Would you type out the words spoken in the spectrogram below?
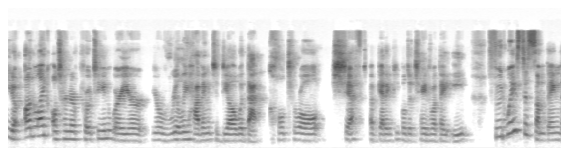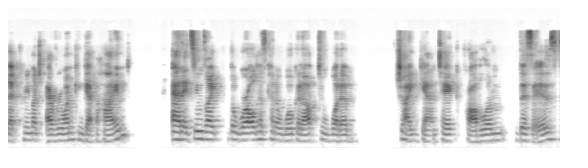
you know, unlike alternative protein, where you're you're really having to deal with that cultural shift of getting people to change what they eat, food waste is something that pretty much everyone can get behind. And it seems like the world has kind of woken up to what a gigantic problem this is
